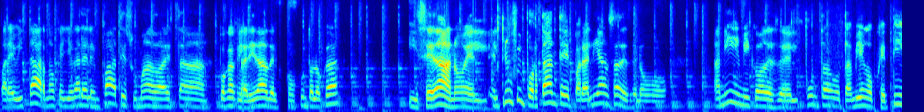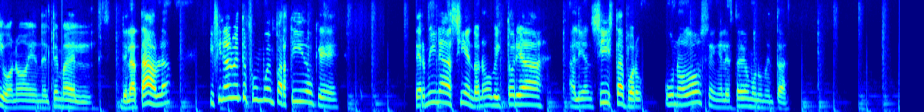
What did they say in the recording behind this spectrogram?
para evitar ¿no? que llegara el empate, sumado a esta poca claridad del conjunto local. Y se da ¿no? el, el triunfo importante para Alianza desde lo anímico, desde el punto también objetivo, ¿no? En el tema del, de la tabla. Y finalmente fue un buen partido que termina siendo, ¿no? Victoria aliancista por 1-2 en el Estadio Monumental.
